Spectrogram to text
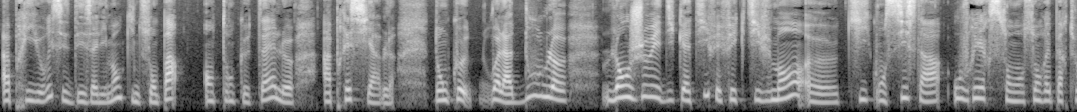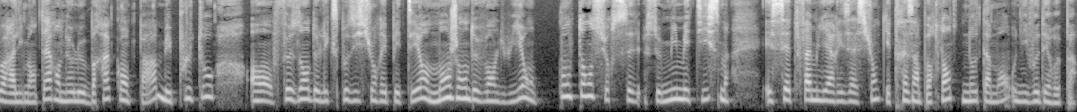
a priori c'est des aliments qui ne sont pas en tant que tel euh, appréciable. Donc euh, voilà, d'où l'enjeu éducatif effectivement euh, qui consiste à ouvrir son, répertoire alimentaire en ne le braquant pas, mais plutôt en faisant de l'exposition répétée, en mangeant devant lui, en comptant sur ce mimétisme et cette familiarisation qui est très importante, notamment au niveau des repas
